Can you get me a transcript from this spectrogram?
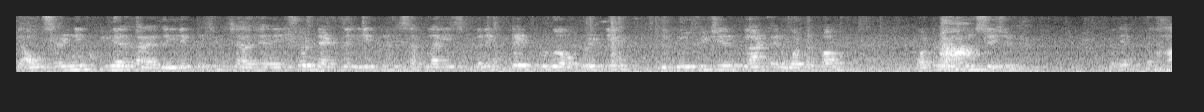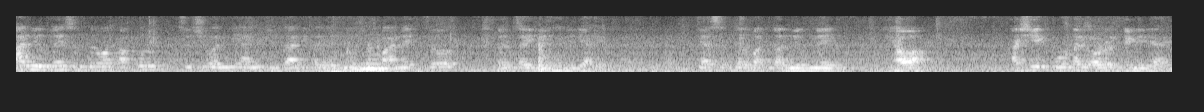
ते आउटस्टँडिंग क्लिअर करायचं. Electricity charge ensure that the electricity supply is connected to the operating the purification plant and water pump water pumping station म्हणजे हा निर्णय संदर्भात आपण सचिवांनी आणि जिल्हाधिकाऱ्यांनी पाण्याचं टंचाई जी झालेली आहे. त्या संदर्भातला निर्णय घ्यावा अशी एक कोर्टाने ऑर्डर केलेली आहे.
